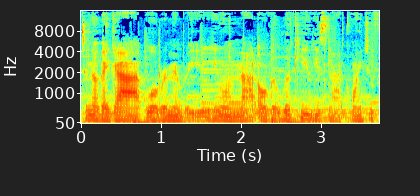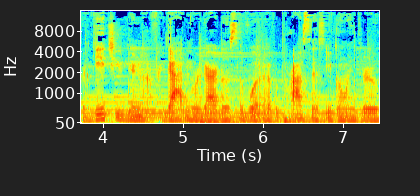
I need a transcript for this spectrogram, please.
to know that God will remember you. He will not overlook you, He's not going to forget you. You're not forgotten, regardless of whatever process you're going through.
